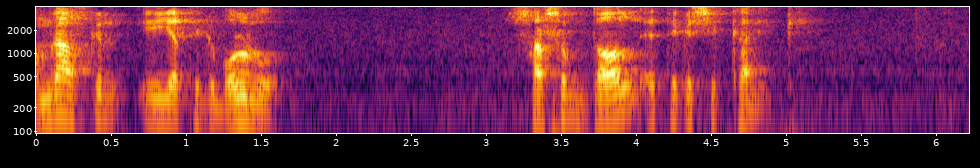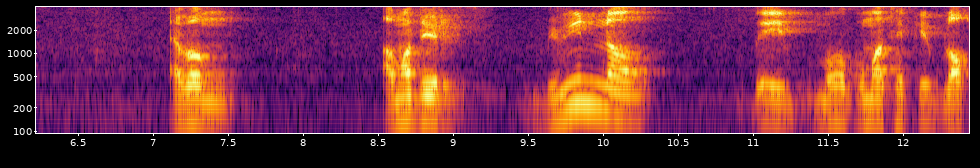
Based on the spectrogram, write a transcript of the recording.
আমরা আজকের এই ইয়া থেকে বলব, শাসক দল এর থেকে শিক্ষা নিক। এবং আমাদের বিভিন্ন এই মহকুমা থেকে, ব্লক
